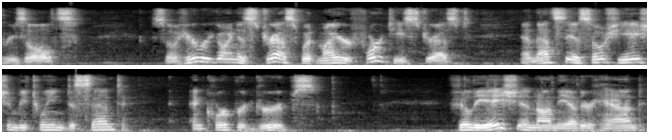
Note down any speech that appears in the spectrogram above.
results. So here we're going to stress what Meyer Fortes stressed, and that's the association between descent and corporate groups. Filiation, on the other hand,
